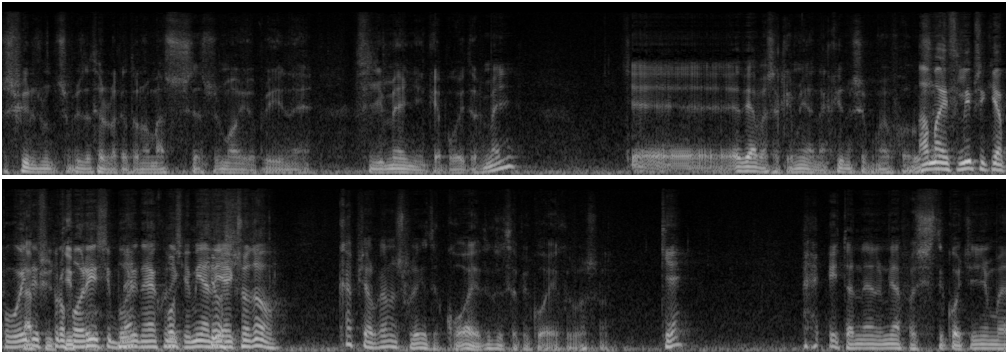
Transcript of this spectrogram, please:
τους φίλους μου, τους οποίους δεν θέλω να κατονομάσω στο συνασπισμό, οι οποίοι είναι θλιμμένοι και απογοητευμένοι. Και διάβασα και μία ανακοίνωση που με αφορούσε. Άμα η θλίψη και η απογοήτευση προχωρήσει, μπορεί ναι. να έχουν και μία διέξοδο; Κάποια οργάνωση που λέγεται ΚΟΕ, δεν ξέρω τι θα πει ΚΟΕ ακριβώς. Και; Ήταν μια φασιστικό κίνημα,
